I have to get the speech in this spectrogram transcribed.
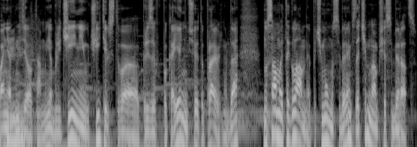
понятное дело, там и обличение, и учительство, призыв к покаянию, все это правильно, да. Но самое это главное, почему мы собираемся, зачем нам вообще собираться?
